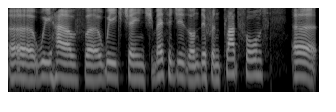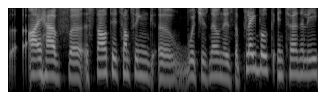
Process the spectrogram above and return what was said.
Uh, we have uh, we exchange messages on different platforms. Uh, I have uh, started something uh, which is known as the playbook internally,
